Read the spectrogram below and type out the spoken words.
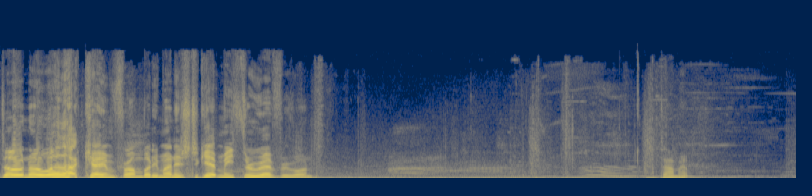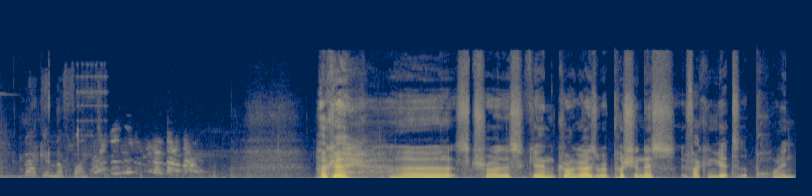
Don't know where that came from, but he managed to get me through everyone. Damn it. Okay, uh, let's try this again. Come on, guys, we're pushing this. If I can get to the point.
